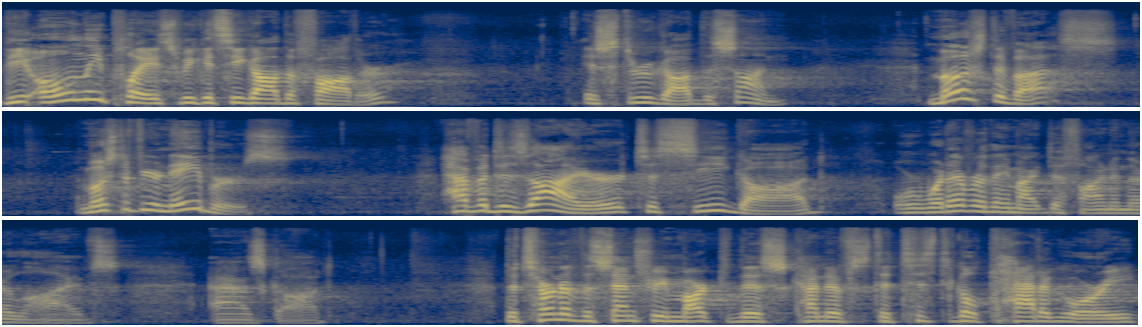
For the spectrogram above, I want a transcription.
The only place we could see God the Father is through God the Son. Most of us, most of your neighbors, have a desire to see God or whatever they might define in their lives as God. The turn of the century marked this kind of statistical category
